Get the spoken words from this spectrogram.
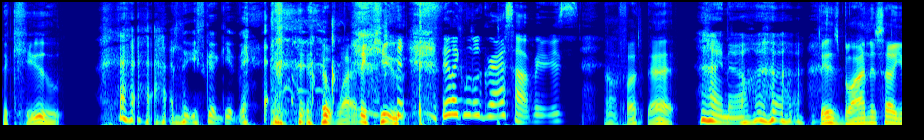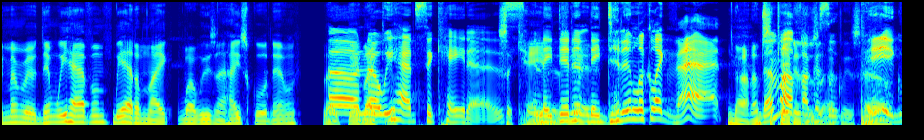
They're cute. I knew he's gonna get mad. Why are they cute? They're like little grasshoppers. Oh fuck that. I know. They was blind as hell. You remember? Didn't we have them? We had them like while we was in high school. Didn't we? Like, Oh no, like we had cicadas, Cicadas. and they didn't. yeah. They didn't look like that. No, them Them cicadas was ugly as hell. big.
